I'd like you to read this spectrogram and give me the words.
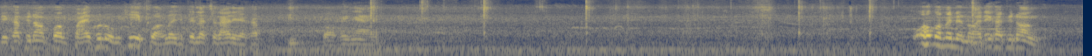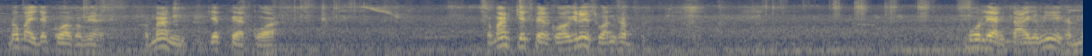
ดีครับพี่น้องปองไปคุณลุงขี้ปวกเลยจะเป็นลักษณะนี้ครับปอกง่ายๆโอ้ บ่แม่นหน่อยๆเด้ครับพี่น้องน้องใหม่จะกอกับแม่ประมาณเจ็ดแปดกอประมาณเจ็ดแปดกออยู่ในสวนครับโมแรงตายก็มีขันโม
